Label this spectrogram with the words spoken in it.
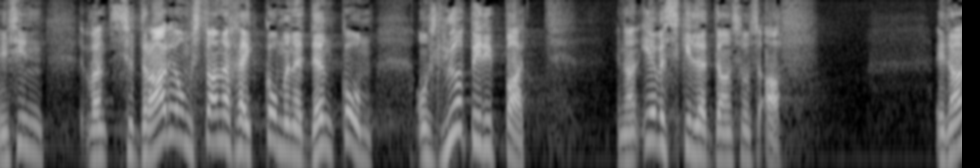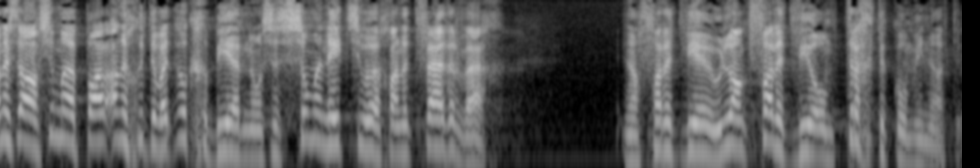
Jy sien, want sodra die omstandigheid kom en die ding kom, ons loop hierdie pad, en dan ewe skielik dan is ons af. En dan is daar somme een paar ander goede wat ook gebeur, en ons is somme net so, gaan het verder weg en dan vat het weer, hoe lang vat het weer om terug te kom hierna toe?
